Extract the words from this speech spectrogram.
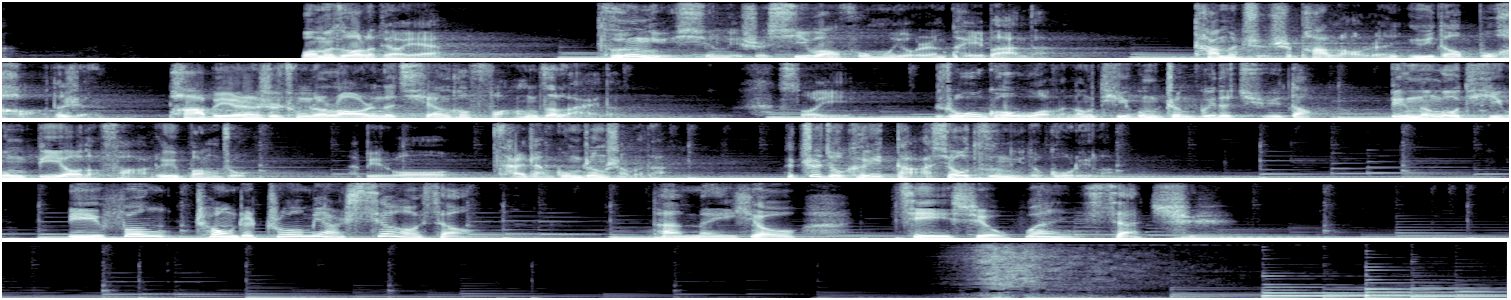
我们做了调研，子女心里是希望父母有人陪伴的，他们只是怕老人遇到不好的人，怕别人是冲着老人的钱和房子来的。所以，如果我们能提供正规的渠道，并能够提供必要的法律帮助，比如财产公证什么的，这就可以打消子女的顾虑了。”李峰冲着桌面笑笑。他没有继续问下去。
